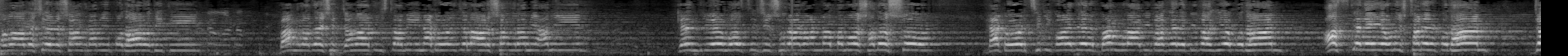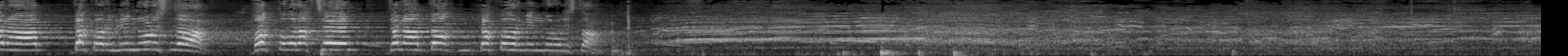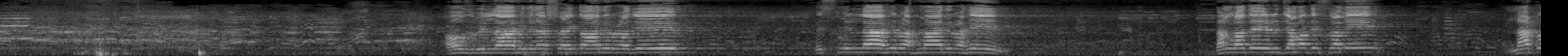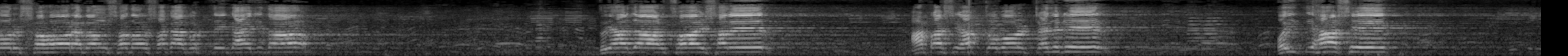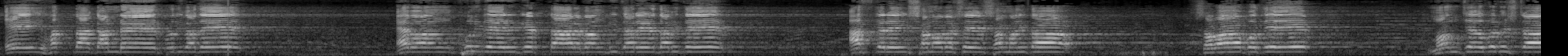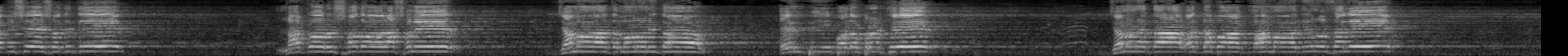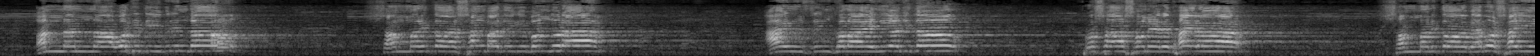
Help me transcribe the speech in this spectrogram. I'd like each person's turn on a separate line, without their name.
সমাবেশের সংগ্রামী প্রধান অতিথি, বাংলাদেশ জামাত ইসলামী নাটোর জেলার সংগ্রামী আমির, কেন্দ্রীয় মজলিস সুরার অন্যতম সদস্য, নাটোর সিটি কলেজের বাংলা বিভাগের বিভাগীয় প্রধান, আজকের এই অনুষ্ঠানের প্রধান জনাব ডক্টর মিন্নুর ইসলাম। বক্তব্য রাখছেন জনাব ডক্টর মিন্নুরুল ইসলাম।
أعوذ بالله من الشيطان الرجيم بسم الله الرحمن الرحيم বাংলাদেশ জামাত ইসলামী নাটোর শহর এবং সদর শাখা কর্তৃক আয়োজিত দুই সালের আটাশে অক্টোবর ট্র্যাজেডির ঐতিহাসিক এই হত্যাকাণ্ডের প্রতিবাদে এবং খুনিদের গ্রেপ্তার এবং বিচারের দাবিতে আজকের এই সমাবেশে সম্মানিত সভাপতি, মঞ্চে উপবিষ্ট বিশেষ অতিথি, নাটোর সদর আসনের জামাত মনোনীত এমপি পদপ্রার্থী, জননেতা অধ্যাপক মোহাম্মদ ইউনুস আলী, অন্যান্য অতিথিবৃন্দ সম্মানিত সাংবাদিক বন্ধুরা, আইন শৃঙ্খলায় নিয়োজিত প্রশাসনের ভাইরা, সম্মানিত ব্যবসায়ী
